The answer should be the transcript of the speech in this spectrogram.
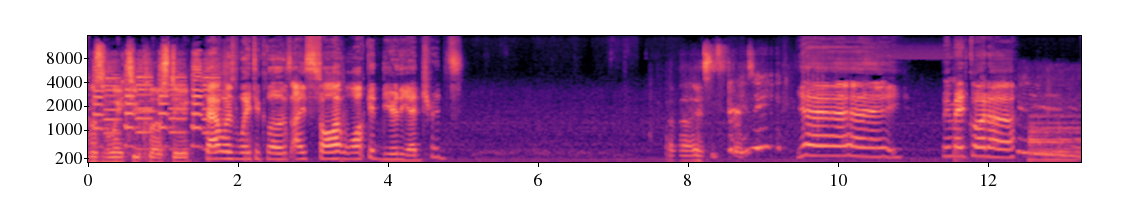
was way too close, dude. That was way too close. I saw it walking near the entrance. Uh, this is crazy. Yay! We made quota.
